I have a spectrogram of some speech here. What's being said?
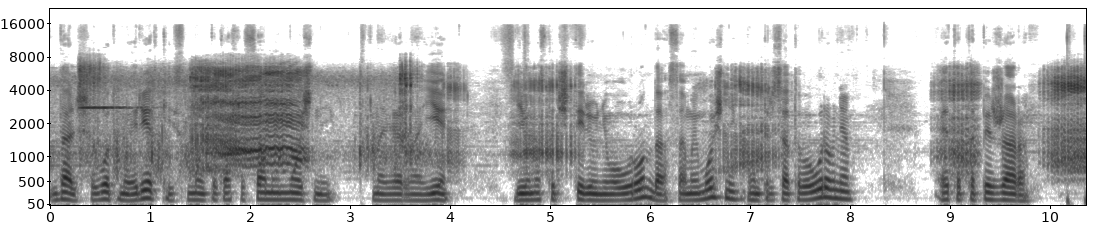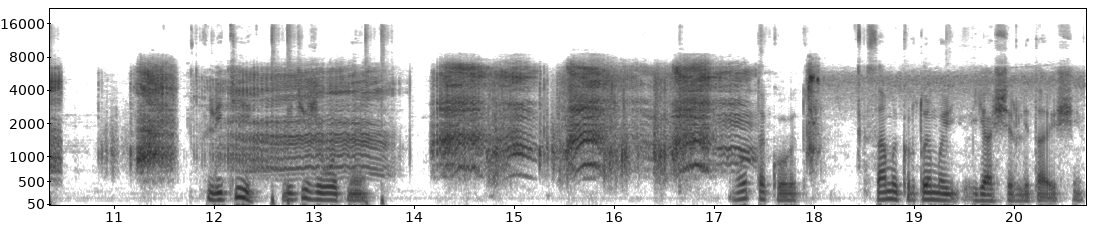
Дальше, вот мой редкий, мой пока что самый мощный, наверное. 94 у него урон, да, самый мощный, он 30 уровня. Это топежара. Лети, лети, животное. Вот такой вот. Самый крутой мой ящер летающий.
